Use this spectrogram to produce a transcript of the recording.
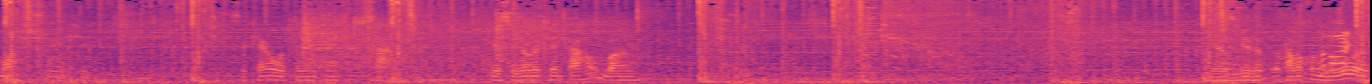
bostinho aqui. Esse aqui é outro, não tem esse saco. E esse jogo aqui ele tá roubando. Minhas vidas, eu tava com duas,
